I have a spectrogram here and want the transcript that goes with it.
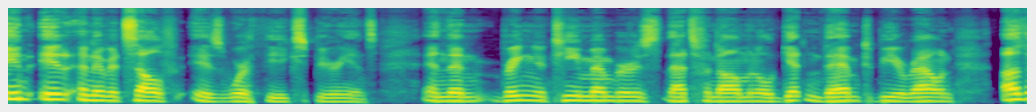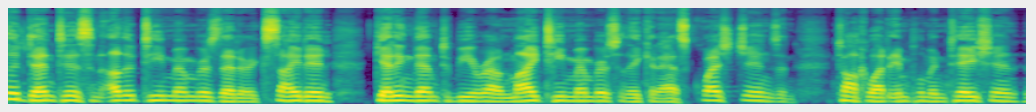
in in and of itself is worth the experience. And then bringing your team members, that's phenomenal. Getting them to be around other dentists and other team members that are excited, getting them to be around my team members so they can ask questions and talk about implementation.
